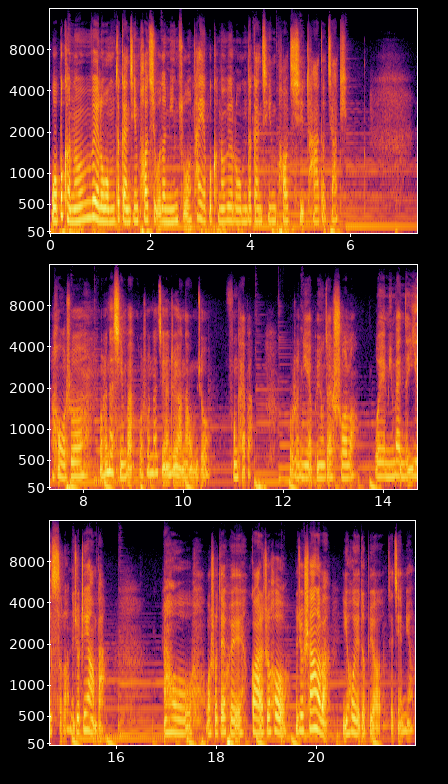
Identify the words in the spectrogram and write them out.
我不可能为了我们的感情抛弃我的民族，他也不可能为了我们的感情抛弃他的家庭。然后我说，我说那行吧，我说那既然这样，那我们就分开吧。我说你也不用再说了，我也明白你的意思了，那就这样吧。然后我说，待会挂了之后，那就删了吧，以后也都不要再见面了。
